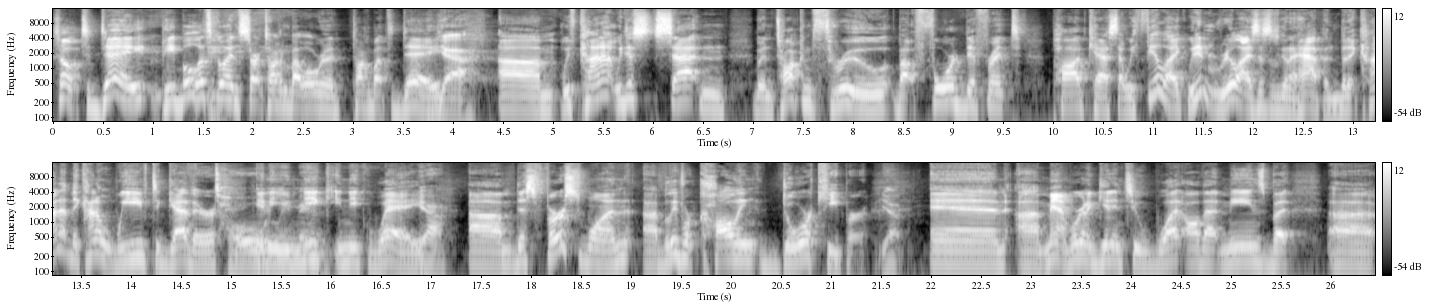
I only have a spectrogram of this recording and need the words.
So today, people, let's go ahead and start talking about what we're going to talk about today. Yeah. Um, we've kind of we just sat and been talking through about four different podcasts that we feel like we didn't realize this was going to happen, but it kind of they kind of weave together totally, in a unique man. unique way. Yeah. Um, this first one, I believe we're calling Doorkeeper. Yep. And uh, man, we're gonna get into what all that means, but uh,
